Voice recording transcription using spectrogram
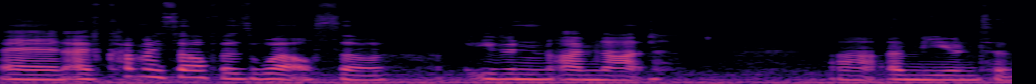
and I've cut myself as well so even I'm not uh, immune to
